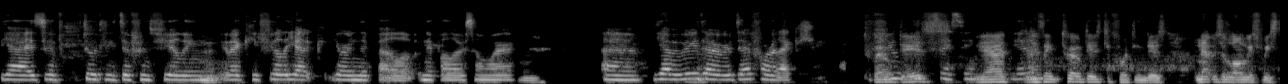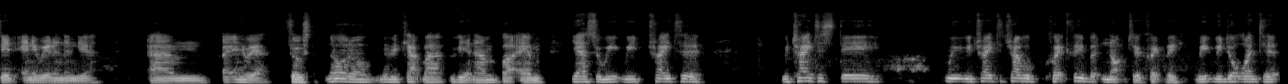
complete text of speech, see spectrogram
yeah it's a totally different feeling like you feel like you're in nepal nepal or somewhere Mm. uh, yeah but we Yeah. were there, were there for like 12 days. weeks, I think. Yeah, Yeah. I think 12 days to 14 days. And that was the longest we stayed anywhere in India. Um, uh, anywhere. So, no, no, maybe Katma, Vietnam. But um, yeah, so we, we try to, we try to stay, we, we tried to travel quickly, but not too quickly. We, we don't want to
